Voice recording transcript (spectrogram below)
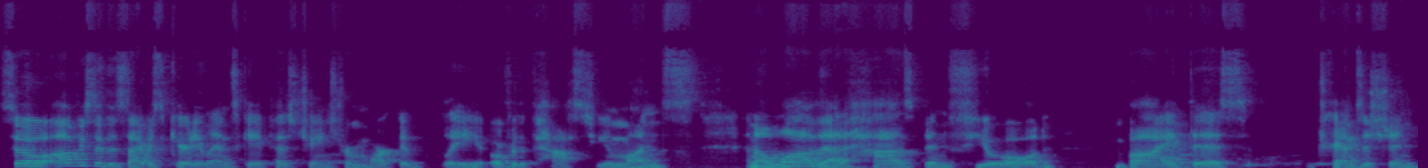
so, obviously, the cybersecurity landscape has changed remarkably over the past few months. And a lot of that has been fueled by this transition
